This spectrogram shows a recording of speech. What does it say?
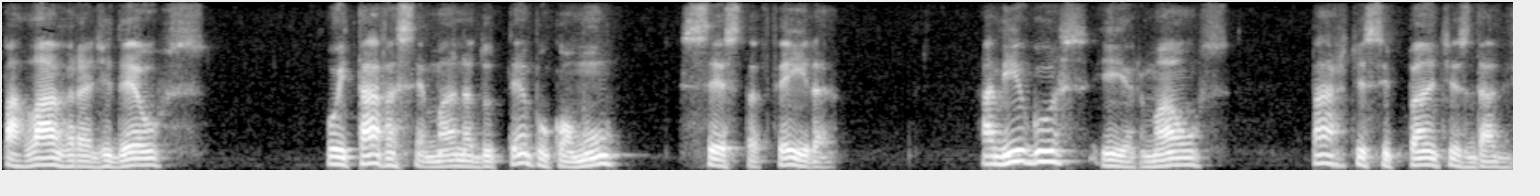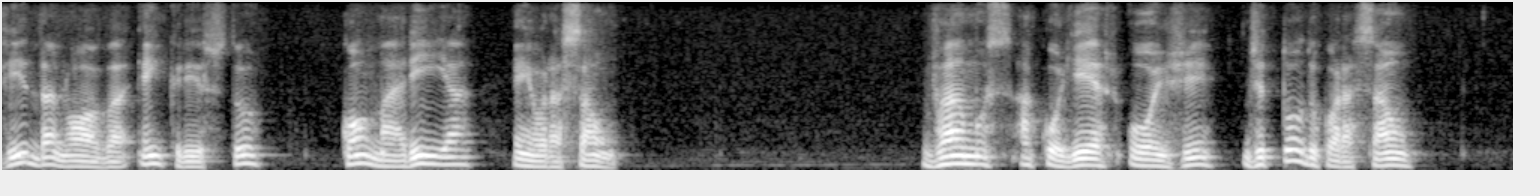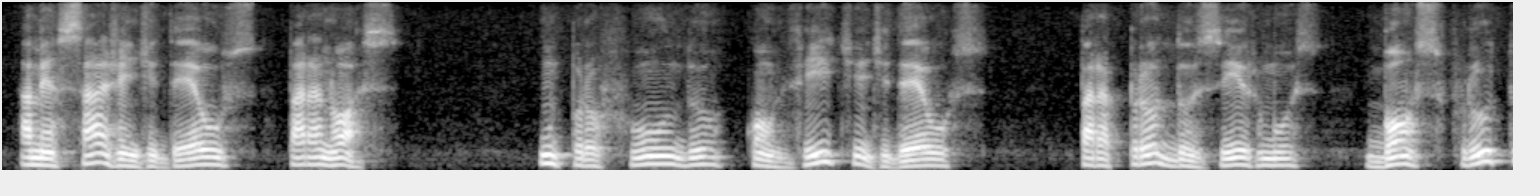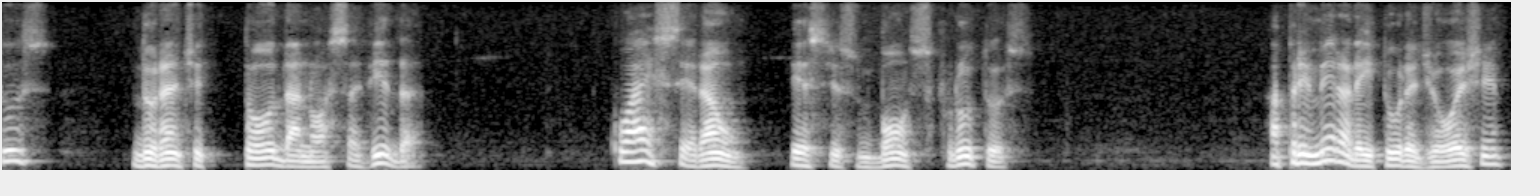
Palavra de Deus, oitava semana do Tempo Comum, sexta-feira. Amigos e irmãos, participantes da vida nova em Cristo, com Maria em oração. Vamos acolher hoje, de todo o coração, a mensagem de Deus para nós um profundo convite de Deus para produzirmos bons frutos durante toda a nossa vida. Quais serão estes bons frutos? A primeira leitura de hoje,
